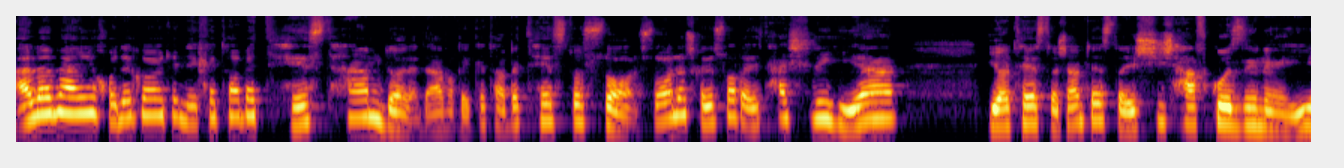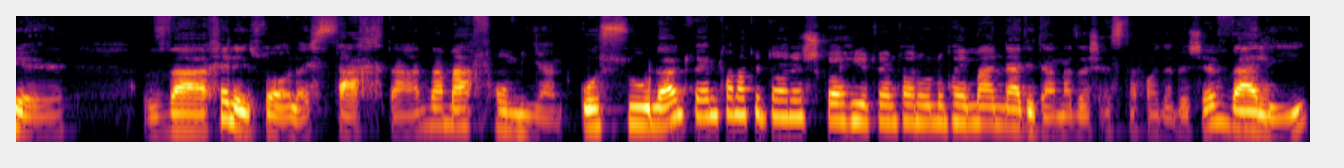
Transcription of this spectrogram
علاوه بر این خود گایتون یک کتاب تست هم داره. در واقع کتاب تست و سوال. سوالش خیلی سوال تشریحی یا تستاش هم تست های 6 7 گزینه ایه و خیلی سوالاش سختن و مفهومیان اصولا تو امتحانات دانشگاهی تو امتحان علوم من ندیدم ازش استفاده بشه ولی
